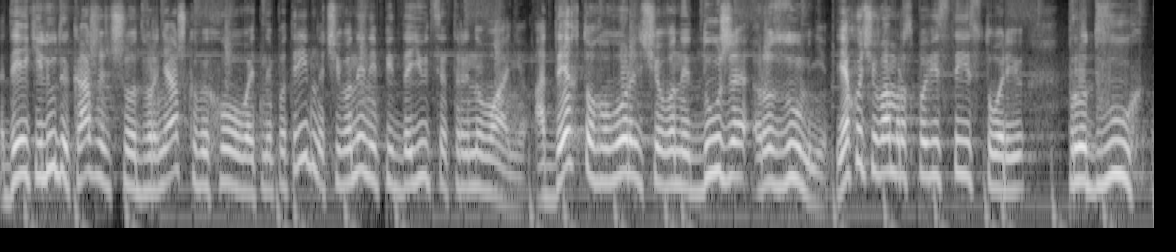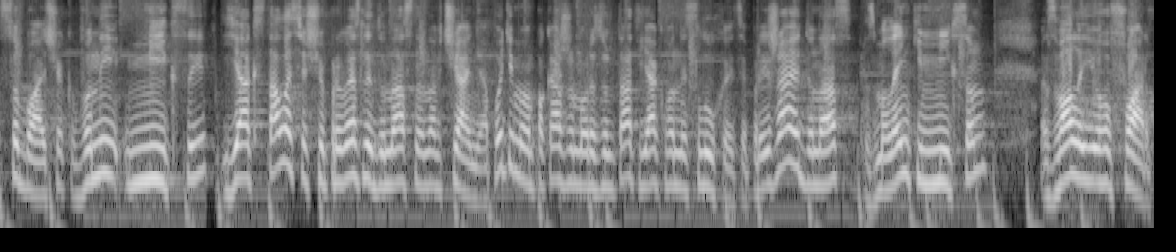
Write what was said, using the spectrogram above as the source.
Деякі люди кажуть, що дворняшку виховувати не потрібно, чи вони не піддаються тренуванню. А дехто говорить, що вони дуже розумні. Я хочу вам розповісти історію про двох собачок. Вони мікси. Як сталося, що привезли до нас на навчання, а потім ми вам покажемо результат, як вони слухаються. Приїжджають до нас з маленьким міксом, звали його Фарт.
